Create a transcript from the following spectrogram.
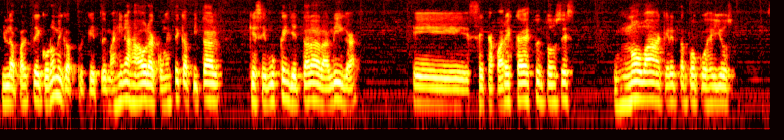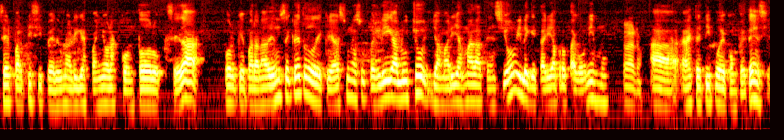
y la parte económica, porque te imaginas ahora con este capital que se busca inyectar a la liga, eh, se te aparezca esto, entonces no van a querer tampoco ellos ser partícipes de una liga española con todo lo que se da porque para nadie es un secreto de crearse una Superliga, Lucho llamaría más la atención y le quitaría protagonismo a, este tipo de competencia.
